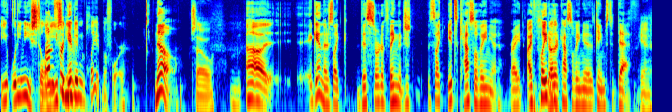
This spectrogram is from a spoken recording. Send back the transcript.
You, what do you mean you still like it? You said you Unforgiving. didn't play it before, No, so uh, again, there's like this sort of thing that just it's like it's Castlevania, right? I've played Yeah. other Castlevania games to death. yeah.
